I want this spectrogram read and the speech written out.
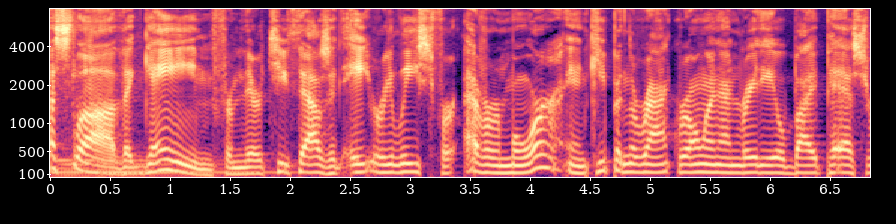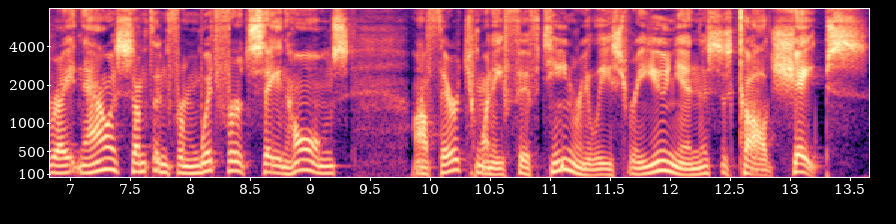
Tesla, The Game from their 2008 release Forevermore. And keeping the rock rolling on Radio Bypass right now is something from Whitford St. Holmes off their 2015 release Reunion. This is called Shapes.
